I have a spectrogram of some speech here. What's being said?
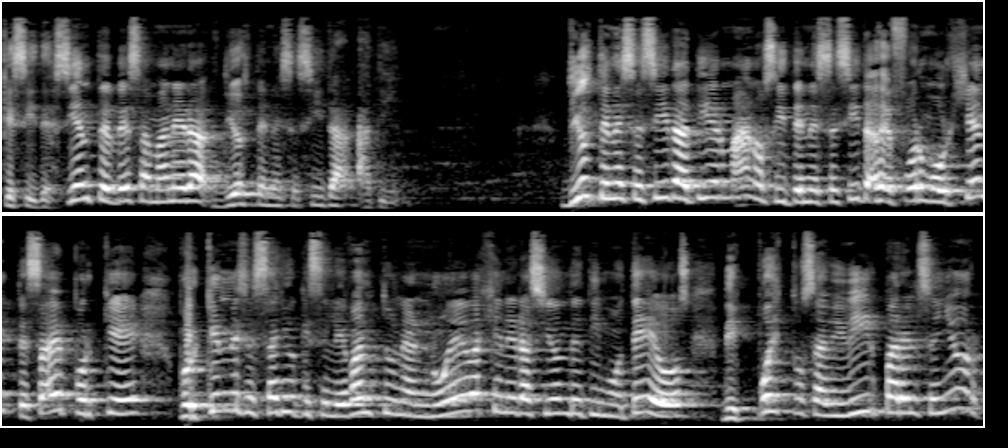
que si te sientes de esa manera, Dios te necesita a ti. Dios te necesita a ti, hermanos, y te necesita de forma urgente. ¿Sabes por qué? Porque es necesario que se levante una nueva generación de Timoteos dispuestos a vivir para el Señor,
